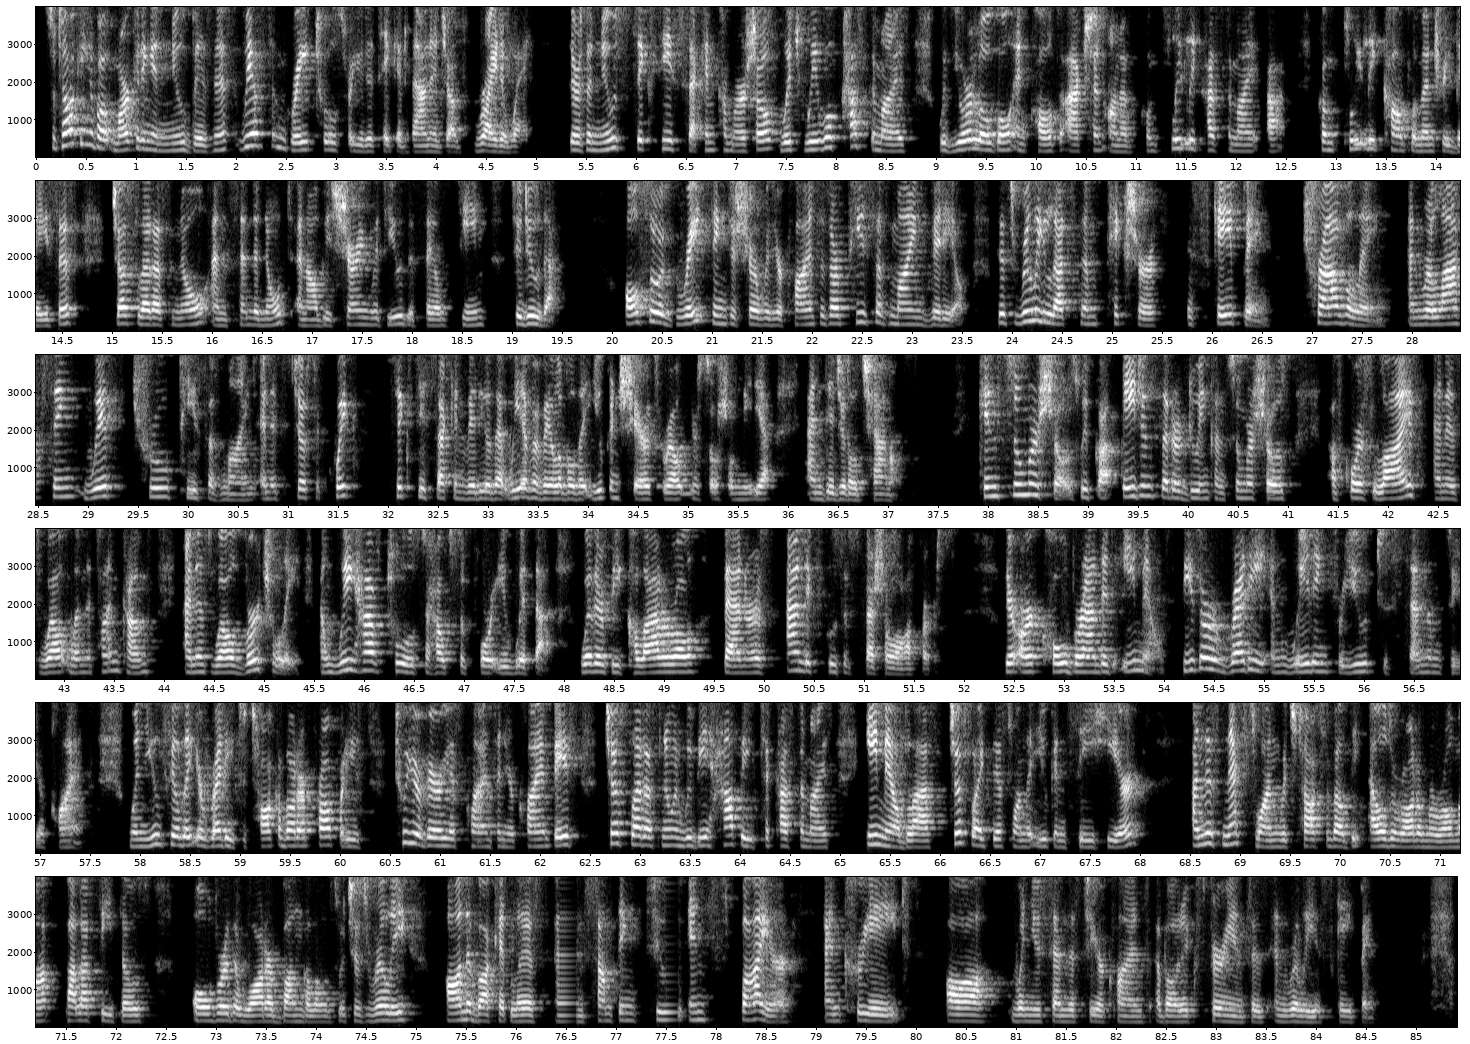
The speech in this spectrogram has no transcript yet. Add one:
So talking about marketing and new business, we have some great tools for you to take advantage of right away. There's a new 60 second commercial, which we will customize with your logo and call to action on a completely customized, uh, completely complimentary basis. Just let us know and send a note and I'll be sharing with you the sales team to do that. Also, a great thing to share with your clients is our peace of mind video. This really lets them picture escaping, traveling, and relaxing with true peace of mind. And it's just a quick 60 second video that we have available that you can share throughout your social media and digital channels. Consumer shows, we've got agents that are doing consumer shows, of course, live and as well when the time comes, and as well virtually. And we have tools to help support you with that, whether it be collateral, banners, and exclusive special offers. There are co-branded emails. These are ready and waiting for you to send them to your clients. When you feel that you're ready to talk about our properties to your various clients and your client base, just let us know and we'd be happy to customize email blasts just like this one that you can see here. And this next one, which talks about the Eldorado Maroma Palafitos over the water bungalows, which is really on the bucket list and something to inspire and create awe when you send this to your clients about experiences and really escaping.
